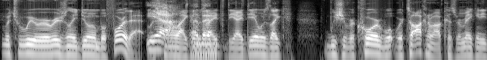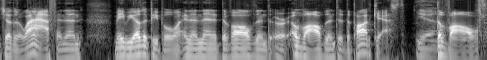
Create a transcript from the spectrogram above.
which we were originally doing before that. Yeah, like then- like the idea was like we should record what we're talking about because we're making each other laugh, and then maybe other people, and then then it devolved into or evolved into the podcast. Yeah. devolved.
